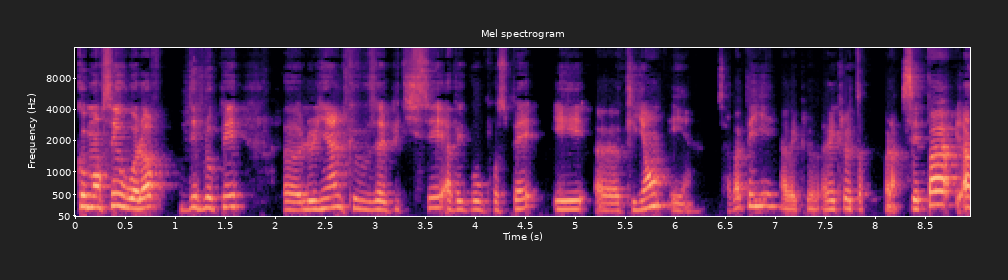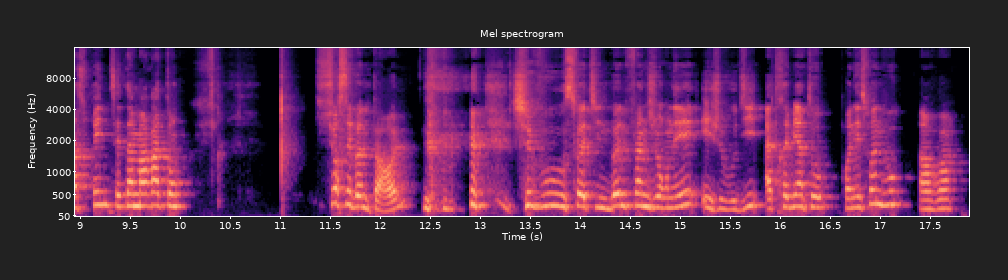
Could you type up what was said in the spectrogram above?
commencer ou alors développer euh, le lien que vous avez pu tisser avec vos prospects et clients et ça va payer avec le, avec le temps. Voilà, c'est pas un sprint, c'est un marathon. Sur ces bonnes paroles, je vous souhaite une bonne fin de journée et je vous dis à très bientôt. Prenez soin de vous. Au revoir.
